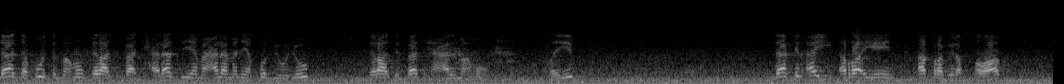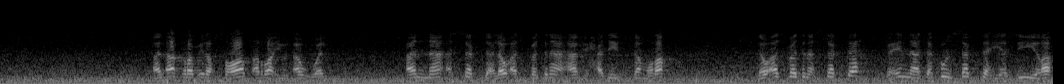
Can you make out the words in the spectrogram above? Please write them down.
لا تفوت المأموم قراءة الفاتحة لا سيما على من يقول بوجوب قراءة الفاتحة على المأموم. طيب. لكن أي الرأيين أقرب إلى الصواب؟ الأقرب إلى الصواب الرأي الأول أن السكتة لو أثبتناها في حديث سمرة لو أثبتنا السكتة فإنها تكون سكتة يسيرة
